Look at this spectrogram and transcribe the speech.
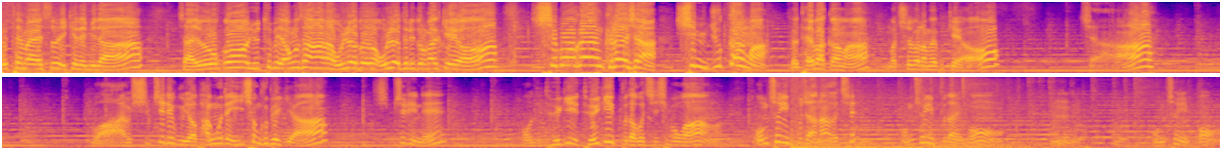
득템할 수 있게 됩니다 자 요거 유튜브 영상 하나 올려도, 올려드리도록 할게요 15강 그라샤 16강화 그 대박 강화 한번 출발 한번 해볼게요 자 와, 이거 17이고요. 방무대 2,900이야. 17이네. 어, 근데 되게 되게 이쁘다, 그치? 15강. 엄청 이쁘잖아, 그치? 엄청 이쁘다 이거. 음, 엄청 이뻐.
